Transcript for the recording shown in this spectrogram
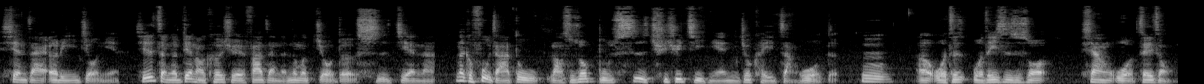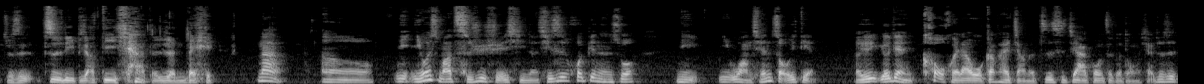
现在二零一九年，其实整个电脑科学发展了那么久的时间呢、那个复杂度，老实说不是区区几年你就可以掌握的。嗯呃，我的我的意思是说，像我这种就是智力比较低下的人类，那呃，你你为什么要持续学习呢？其实会变成说，你你往前走一点，呃，有有点扣回来我刚才讲的知识架构这个东西啊，就是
